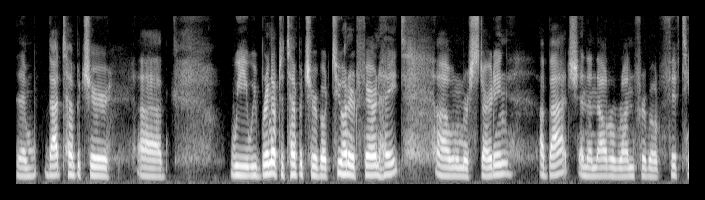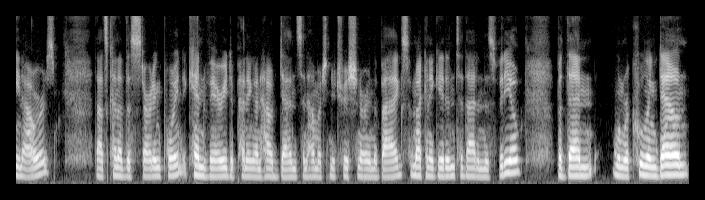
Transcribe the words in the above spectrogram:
and then that temperature. Uh, we, we bring up to temperature about 200 Fahrenheit uh, when we're starting a batch, and then that'll run for about 15 hours. That's kind of the starting point. It can vary depending on how dense and how much nutrition are in the bags. I'm not going to get into that in this video, but then when we're cooling down,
